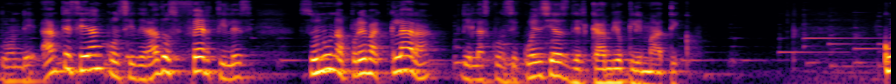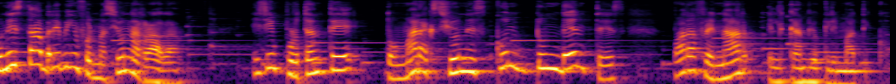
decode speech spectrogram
donde antes eran considerados fértiles son una prueba clara de las consecuencias del cambio climático. Con esta breve información narrada, es importante tomar acciones contundentes para frenar el cambio climático.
